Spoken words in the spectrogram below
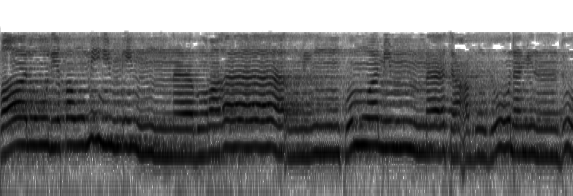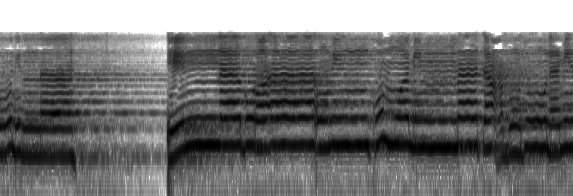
قالوا لقومهم إنا براء منكم ومما تعبدون من دون الله إنا براء منكم ومما تعبدون من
